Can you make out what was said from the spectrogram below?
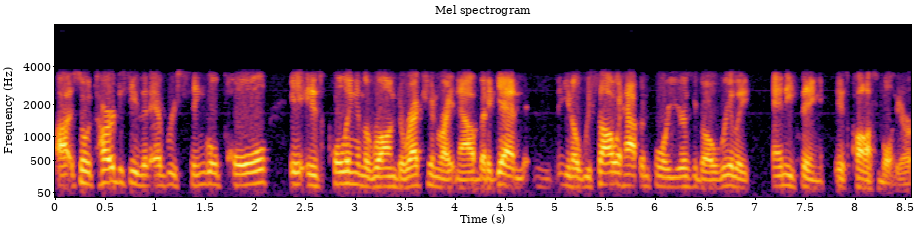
Uh, so it's hard to see that every single poll is pulling in the wrong direction right now. But again, you know, we saw what happened four years ago. Really, anything is possible here.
